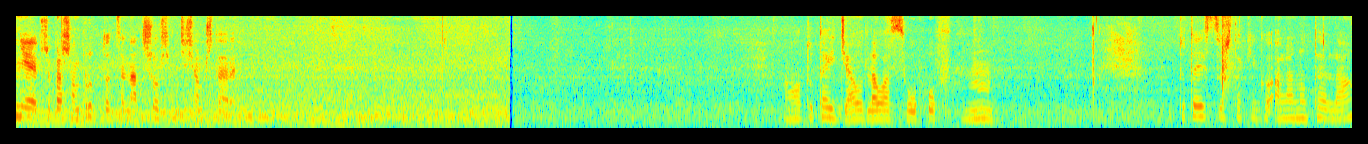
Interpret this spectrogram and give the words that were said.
Nie, przepraszam, brutto cena 3,84. O, tutaj dział dla łasuchów. Mm. Tutaj jest coś takiego ala Nutella,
